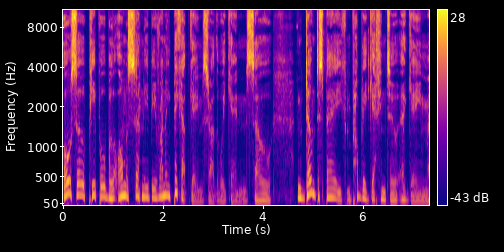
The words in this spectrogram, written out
Also, people will almost certainly be running pickup games throughout the weekend, so don't despair, you can probably get into a game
